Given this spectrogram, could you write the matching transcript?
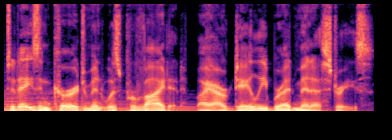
Today's encouragement was provided by our Daily Bread Ministries.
